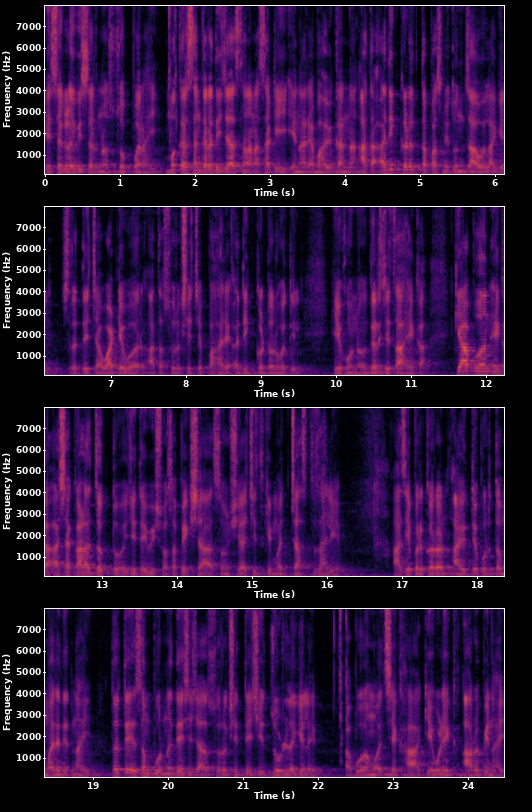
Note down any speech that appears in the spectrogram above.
हे सगळं विसरणं सोपं नाही. मकर संक्रांतीच्या स्नानासाठी येणाऱ्या भाविकांना आता अधिक कडक तपासणीतून जावं लागेल. श्रद्धेच्या वाटेवर आता सुरक्षेचे पहारे अधिक कठोर होतील. हे होणं गरजेचं आहे का? की आपण एका अशा काळात जगतोय जिथे विश्वासापेक्षा संशयाचीच किंमत जास्त झाली आहे? आज हे प्रकरण अयोध्येपुरतं मर्यादित नाही तर ते संपूर्ण देशाच्या सुरक्षिततेशी जोडलं गेलं आहे अबू अहमद शेख हा केवळ एक आरोपी नाही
